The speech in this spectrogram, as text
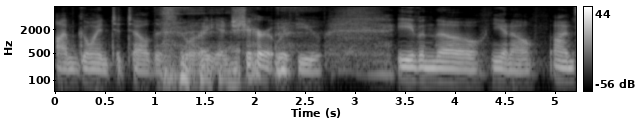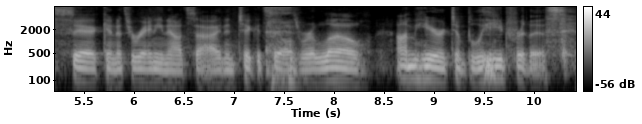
i'm going to tell this story and share it with you. Even though you know i'm sick and it's raining outside and ticket sales were low i'm here to bleed for this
